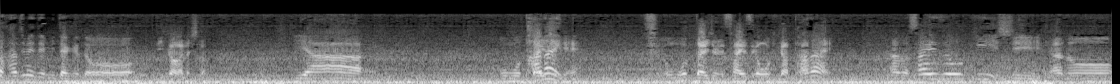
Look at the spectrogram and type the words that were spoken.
ル初めて見たけど。ーいかがでした？いやー思ったいね思った以上にサイズが大きかった。高いあのサイズ大きいしあの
